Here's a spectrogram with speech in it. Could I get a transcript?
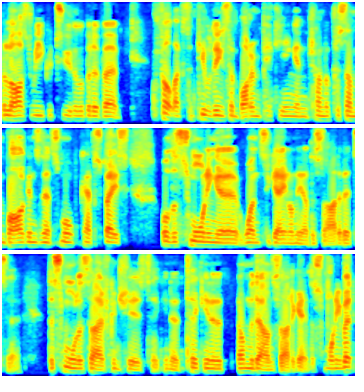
the last week or two. A little bit of a felt like some people doing some bottom picking and trying to look for some bargains in that small cap space. Well, this morning, uh, once again on the other side of it, uh, the smaller South African shares taking it taking it on the downside again this morning. But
